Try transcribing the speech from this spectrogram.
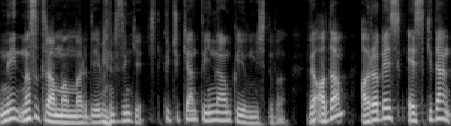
ne nasıl travmam var diyebilirsin ki? İşte küçükken tırnağım kıyılmıştı falan. Ve adam arabesk eskiden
